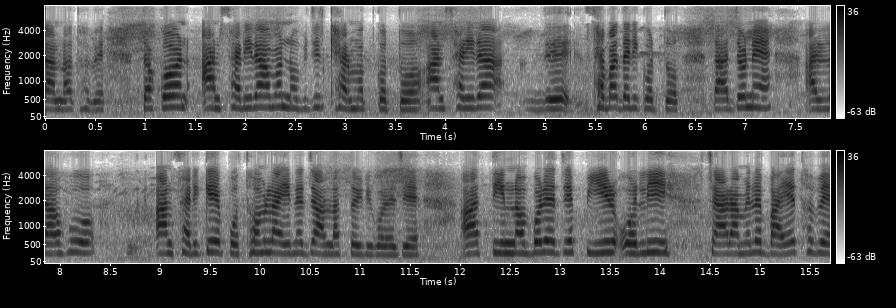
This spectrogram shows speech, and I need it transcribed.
জান্নাত হবে। তখন আনসারিরা আমার নবীজির খেয়ারমত করতো। আনসারিরা সেবাদারি করতো। তার জন্যে আল্লাহ আনসারিকে প্রথম লাইনে জান্নাত তৈরি করেছে। আর তিন নম্বরে যে পীর অলি চার আমেলে বায়েত হবে,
